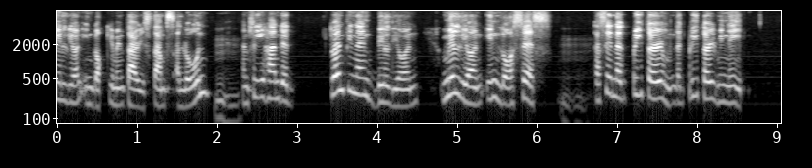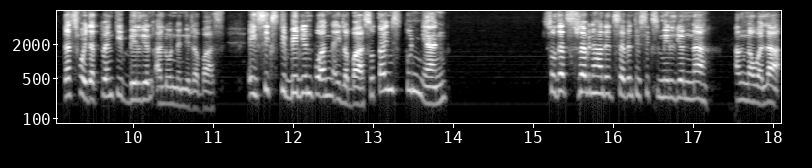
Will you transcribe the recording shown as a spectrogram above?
million in documentary stamps alone Mhm. and 329 billion million in losses Mhm. kasi nag-preterm, nag-preterminate. That's for the 20 billion alone na nilabas. eh 60 billion po ang nailabas. So times 2 niyan, so that's 776 million na ang nawala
